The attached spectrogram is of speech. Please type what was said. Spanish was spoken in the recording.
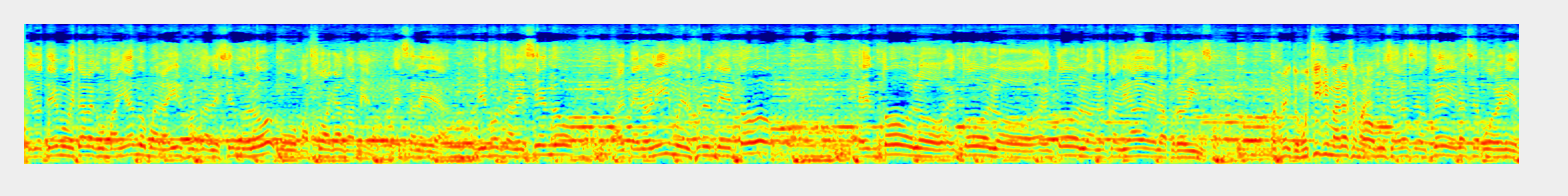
que lo tenemos que estar acompañando para ir fortaleciéndolo, como pasó acá también. Esa es la idea. Ir fortaleciendo al peronismo y el frente de todo en todo lo, en todo lo, en todas las localidades de la provincia. Perfecto, muchísimas gracias Mario. muchas gracias a ustedes, gracias por venir.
